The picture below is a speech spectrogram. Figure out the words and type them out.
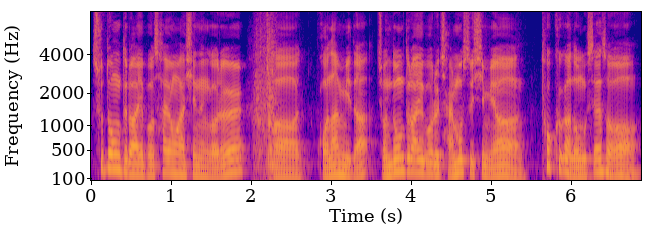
수동 드라이버 사용하시는 거를 어, 권합니다. 전동 드라이버를 잘못 쓰시면 토크가 너무 세서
